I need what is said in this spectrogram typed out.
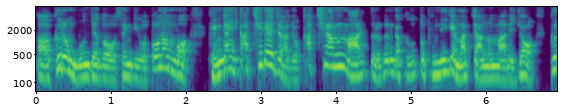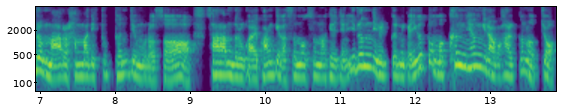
어, 그런 문제도 생기고 또는 뭐 굉장히 까칠해져 가지고 까칠한 말들 그러니까 그것도 분위기에 맞지 않는 말이죠. 그런 말을 한마디 툭 던짐으로써 사람들과의 관계가 서먹서먹해지는 이런 일들이니까 이것도 뭐 큰 형이라고 할 건 없죠.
